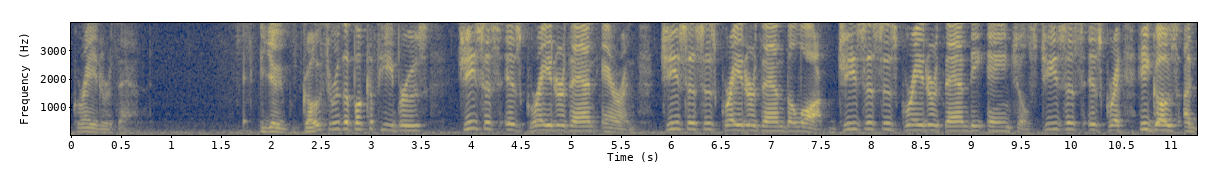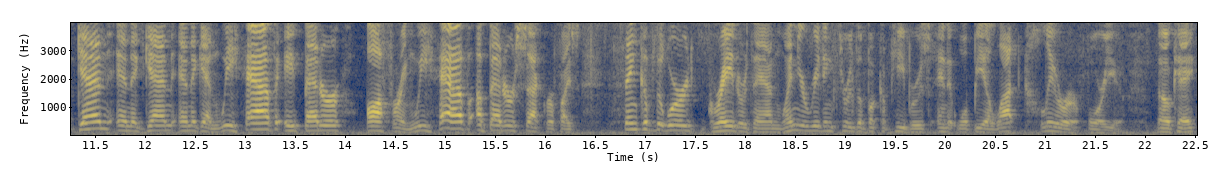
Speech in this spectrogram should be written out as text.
Greater than you go through the book of Hebrews, Jesus is greater than Aaron. Jesus is greater than the law. Jesus is greater than the angels. Jesus is great. He goes again and again and again. We have a better offering. We have a better sacrifice. Think of the word greater than when you're reading through the book of Hebrews, and it will be a lot clearer for you. Okay?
